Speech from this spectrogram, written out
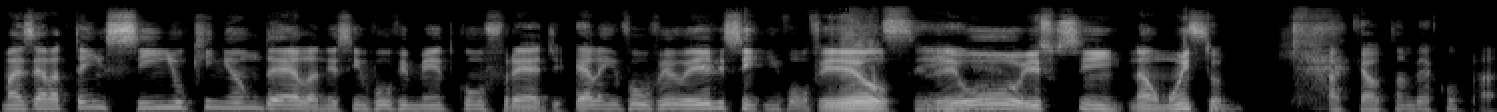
Mas ela tem sim o quinhão dela nesse envolvimento com o Fred. Ela envolveu ele, sim. Envolveu. Sim. Eu, isso sim. Não, muito. Sim. Raquel também é culpada.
